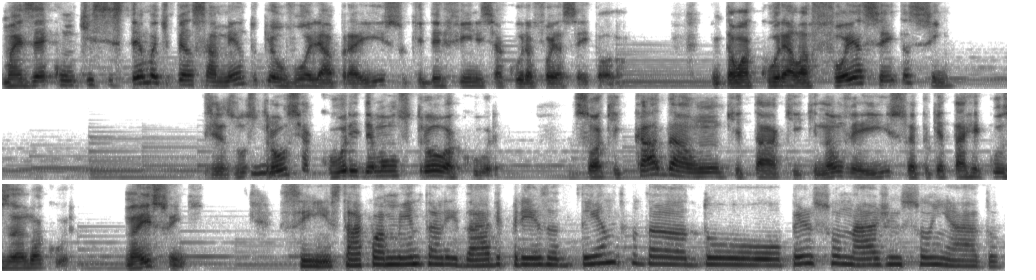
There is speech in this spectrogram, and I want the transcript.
Mas é com que sistema de pensamento que eu vou olhar para isso que define se a cura foi aceita ou não. Então a cura ela foi aceita sim. Jesus sim. trouxe a cura e demonstrou a cura. Só que cada um que está aqui que não vê isso é porque está recusando a cura. Não é isso, Indy? Sim, está com a mentalidade presa dentro da, do personagem sonhado.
